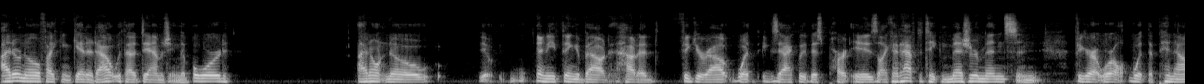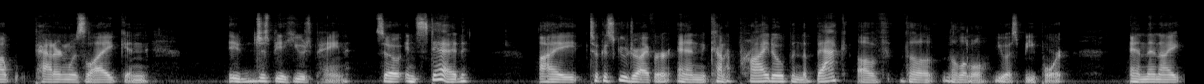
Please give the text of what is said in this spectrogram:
I don't know if I can get it out without damaging the board. I don't know anything about how to figure out what exactly this part is. Like I'd have to take measurements and figure out where what the pinout pattern was like, and it'd just be a huge pain. So instead, I took a screwdriver and kind of pried open the back of the, the little USB port. And then I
